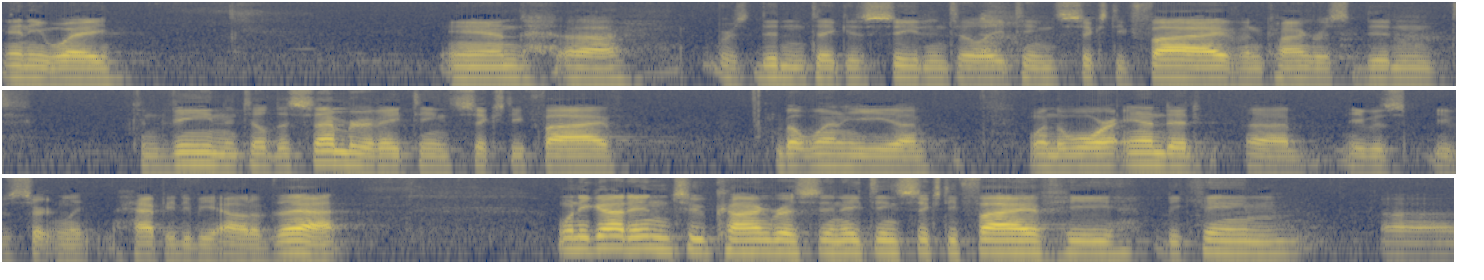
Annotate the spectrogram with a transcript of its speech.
anyway. And uh, didn't take his seat until 1865, and Congress didn't convene until December of 1865. But when he, uh, when the war ended, uh, he was he was certainly happy to be out of that. When he got into Congress in 1865, he became uh,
